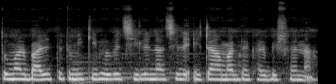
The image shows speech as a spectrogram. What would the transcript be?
তোমার বাড়িতে তুমি কীভাবে ছিলে না ছিলে এটা আমার দেখার বিষয় না।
